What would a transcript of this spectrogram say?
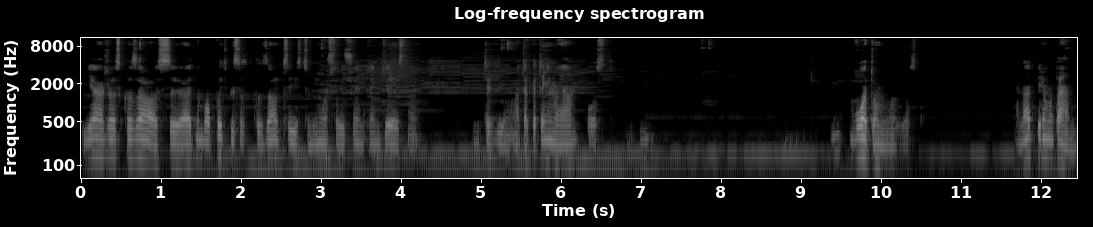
Я же сказал с одной попыткой отказаться если думаешь что еще это интересно интервью. А так это не моя. Пост. Вот он пост она перемотаем.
